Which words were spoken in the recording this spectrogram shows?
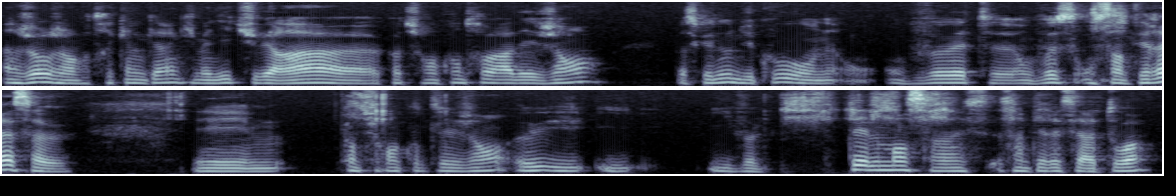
un jour j'ai rencontré quelqu'un qui m'a dit, tu verras euh, quand tu rencontreras des gens, parce que nous du coup on, on veut être, on veut, on s'intéresse à eux. Et quand tu rencontres les gens, eux ils, veulent tellement s'intéresser à toi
